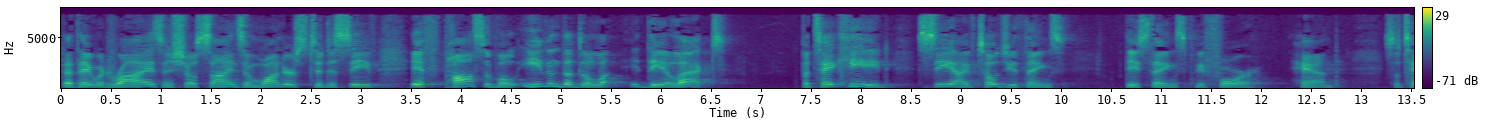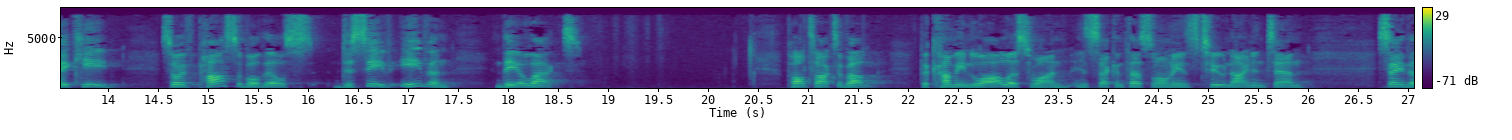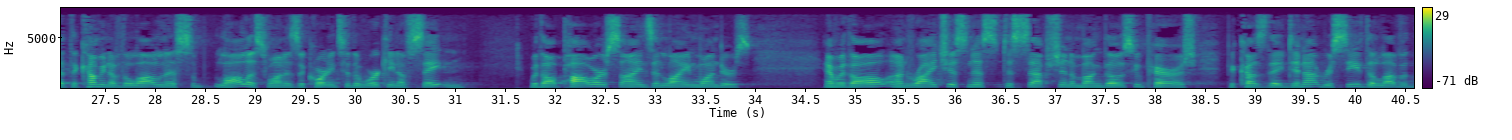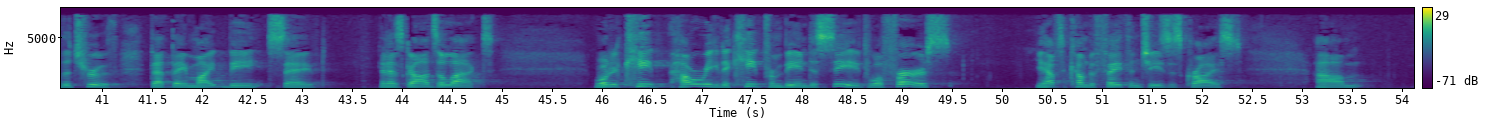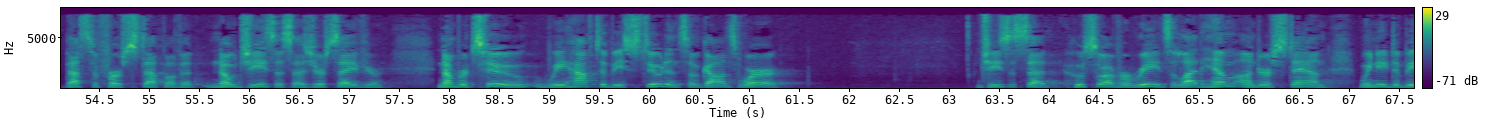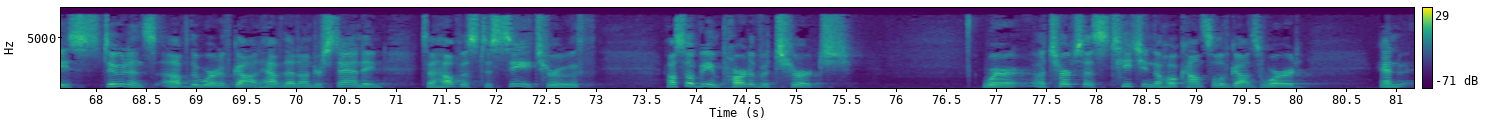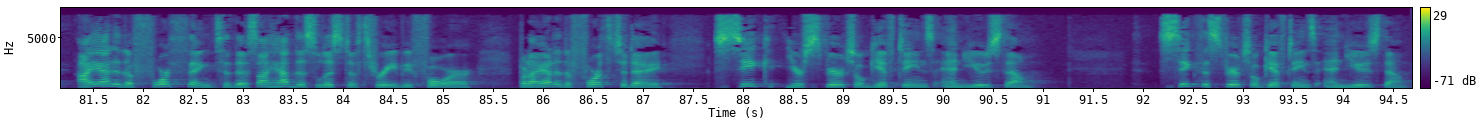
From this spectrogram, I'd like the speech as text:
that they would rise and show signs and wonders to deceive, if possible, even the, the elect. But take heed, see, I've told you things, these things beforehand. So take heed. So if possible, they'll deceive even the elect. Paul talks about the coming lawless one in 2 Thessalonians 2 9 and 10, saying that the coming of the lawless, lawless one is according to the working of Satan, with all power, signs, and lying wonders, and with all unrighteousness, deception among those who perish because they did not receive the love of the truth that they might be saved. And as God's elect, what to keep, how are we to keep from being deceived? Well, first, you have to come to faith in Jesus Christ. Um, that's the first step of it. Know Jesus as your Savior. Number two, we have to be students of God's Word. Jesus said, Whosoever reads, let him understand. We need to be students of the Word of God, have that understanding to help us to see truth. Also, being part of a church where a church that's teaching the whole counsel of God's Word. And I added a fourth thing to this. I had this list of three before, but I added a fourth today. Seek your spiritual giftings and use them. Seek the spiritual giftings and use them.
